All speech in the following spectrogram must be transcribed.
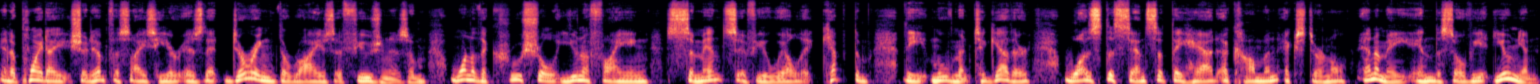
And a point I should emphasize here is that during the rise of fusionism, one of the crucial unifying cements, if you will, that kept the, the movement together was the sense that they had a common external enemy in the Soviet Union.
